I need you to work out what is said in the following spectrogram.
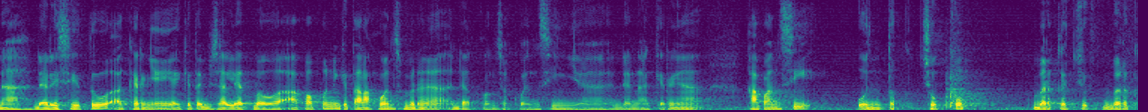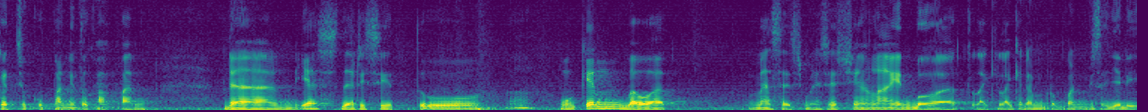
Nah dari situ akhirnya ya kita bisa lihat bahwa apa pun yang kita lakukan sebenarnya ada konsekuensinya dan akhirnya kapan sih untuk cukup berkecu- berkecukupan itu kapan? Dan yes dari situ ah, mungkin bawa message-message yang lain buat laki-laki dan perempuan bisa jadi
